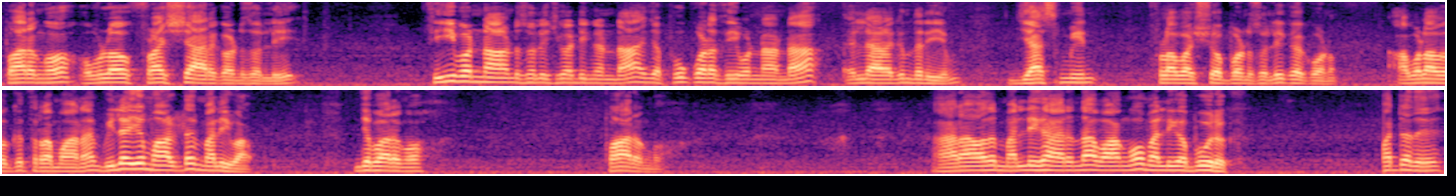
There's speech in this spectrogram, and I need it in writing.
பாருங்க அவ்வளோ ஃப்ரெஷ்ஷாக இருக்கும்னு சொல்லி. தீவண்ணான்னு சொல்லி கேட்டிங்கன்னா இந்த பூக்கோட தீவண்ணாண்டா எல்லாருக்கும் தெரியும். ஜாஸ்மின் ஃப்ளவர் ஷோப்புன்னு சொல்லி கேட்கணும். அவ்வளவுக்கு தரமான விலையும் ஆள்கிட்ட மலிவாம் இங்கே பாருங்கோ. பாருங்க. யாராவது மல்லிகை இருந்தால் வாங்கோ மல்லிகை பூ இருக்கு. மற்றது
